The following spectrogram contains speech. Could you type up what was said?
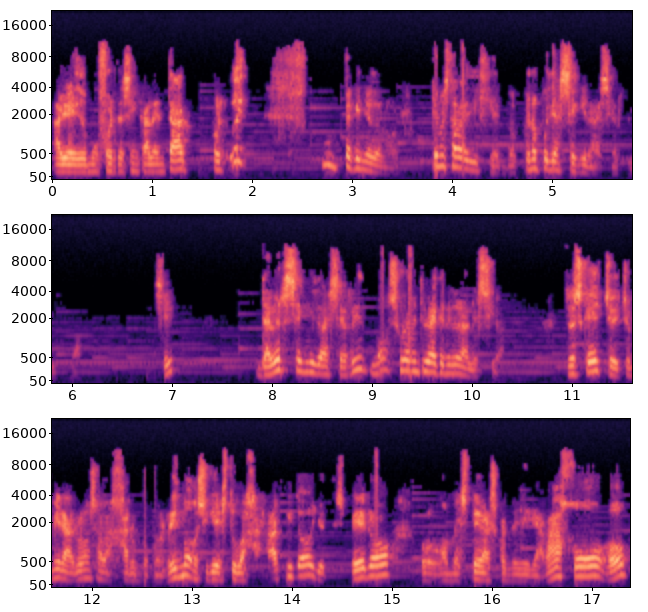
había ido muy fuerte sin calentar. Pues, uy, un pequeño dolor. ¿Qué me estaba diciendo? Que no podía seguir a ese ritmo. De haber seguido a ese ritmo, seguramente hubiera tenido una lesión. Entonces, ¿qué he hecho? He dicho, mira, vamos a bajar un poco el ritmo, o si quieres tú bajar rápido, yo te espero, o, me esperas cuando llegue abajo, o...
